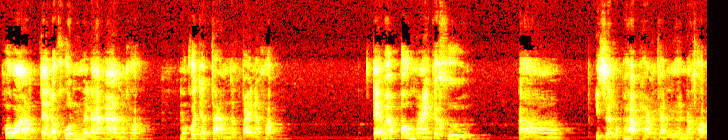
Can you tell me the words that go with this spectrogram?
เพราะว่าแต่ละคนเวลาอ่านนะครับ มันก็จะต่างกันไปนะครับ แต่ว่าเป้าหมายก็คืออาอิสรภาพทางการเงินนะครับ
